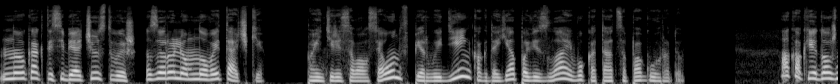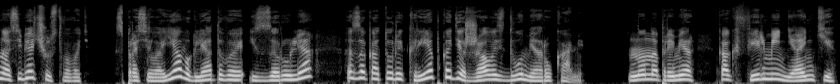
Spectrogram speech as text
«Но как ты себя чувствуешь за рулем новой тачки?» — поинтересовался он в первый день, когда я повезла его кататься по городу. «А как я должна себя чувствовать?» — спросила я, выглядывая из-за руля, за который крепко держалась двумя руками. «Ну, например, как в фильме «Няньки».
